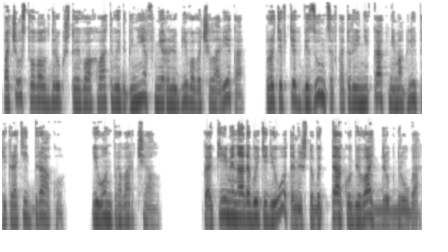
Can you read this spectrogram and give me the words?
почувствовал вдруг, что его охватывает гнев миролюбивого человека против тех безумцев, которые никак не могли прекратить драку, и он проворчал. «Какими надо быть идиотами, чтобы так убивать друг друга?»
